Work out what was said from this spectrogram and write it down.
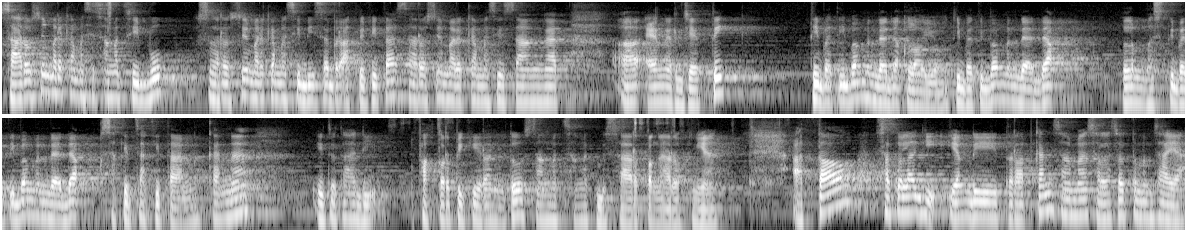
Seharusnya mereka masih sangat sibuk, seharusnya mereka masih bisa beraktivitas, seharusnya mereka masih sangat uh, energetik, tiba-tiba mendadak loyo, tiba-tiba mendadak lemes, tiba-tiba mendadak sakit-sakitan karena itu tadi faktor pikiran itu sangat-sangat besar pengaruhnya. Atau satu lagi yang diterapkan sama salah satu teman saya.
